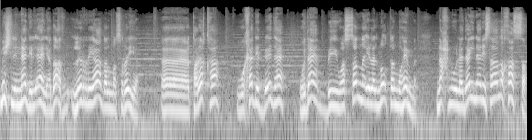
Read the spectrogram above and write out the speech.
مش للنادي الأهلي أضاءت للرياضة المصرية آه، طريقها وخدت بإيدها وده بيوصلنا إلى النقطة المهمة. نحن لدينا رسالة خاصة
